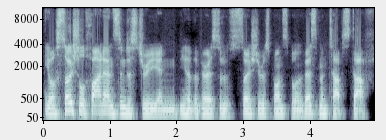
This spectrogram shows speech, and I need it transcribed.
Your social finance industry and you know the various sort of socially responsible investment type stuff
